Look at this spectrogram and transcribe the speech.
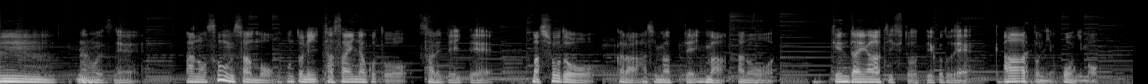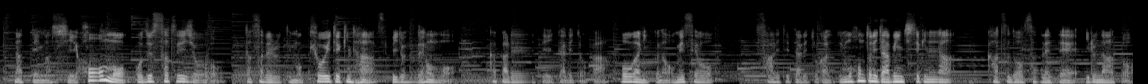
ーん、なるほどですね。あの、ソウンさんも本当に多彩なことをされていて、まあ、書道から始まって、今、あの、現代アーティストっていうことで、アートに方にもなっていますし、本も50冊以上出されるってもう驚異的なスピードで本も書かれていたりとか、オーガニックなお店をされてたりとかって、もう本当にダヴィンチ的な活動をされているなと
